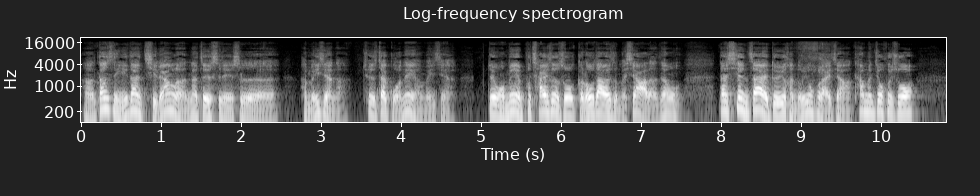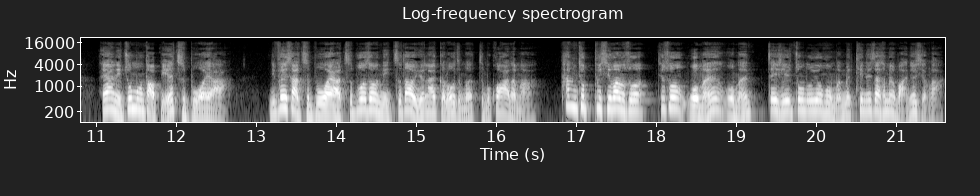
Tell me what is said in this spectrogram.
啊，但是你一旦起量了，那这个事情是很危险的，确实在国内很危险。对我们也不猜测说 Glow 到底怎么下的，但但现在对于很多用户来讲，他们就会说，哎呀，你做梦岛别直播呀，你为啥直播呀？直播之后你知道原来阁楼怎么怎么挂的吗？他们就不希望说，就说我们我们这些重度用户，我们天天在上面玩就行了，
